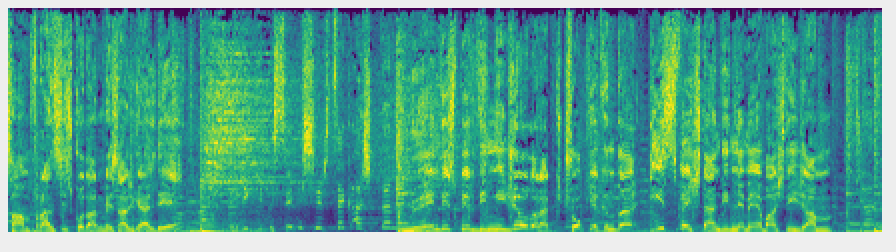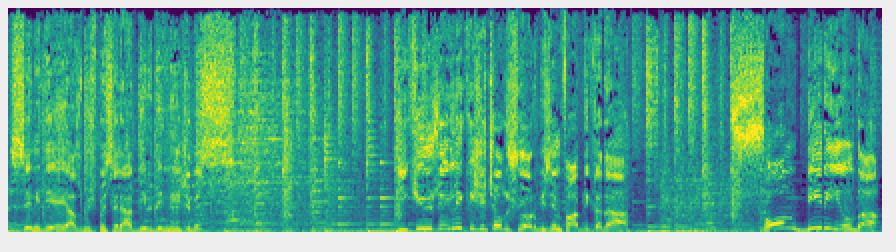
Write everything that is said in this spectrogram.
San Francisco'dan mesaj geldi. Sevişirsek aşktan Mühendis bir dinleyicin olarak çok yakında İsveç'ten dinlemeye başlayacağım seni diye yazmış mesela bir dinleyicimiz. 250 kişi çalışıyor bizim fabrikada. Son bir yılda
